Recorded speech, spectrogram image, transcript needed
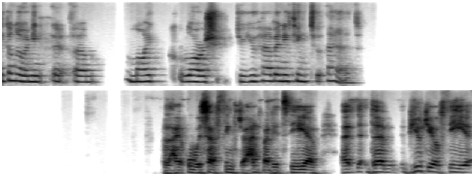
I don't know, I mean, uh, um, Mike, Lars, do you have anything to add? Well, I always have things to add, but it's the uh, uh, the, the, beauty of the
